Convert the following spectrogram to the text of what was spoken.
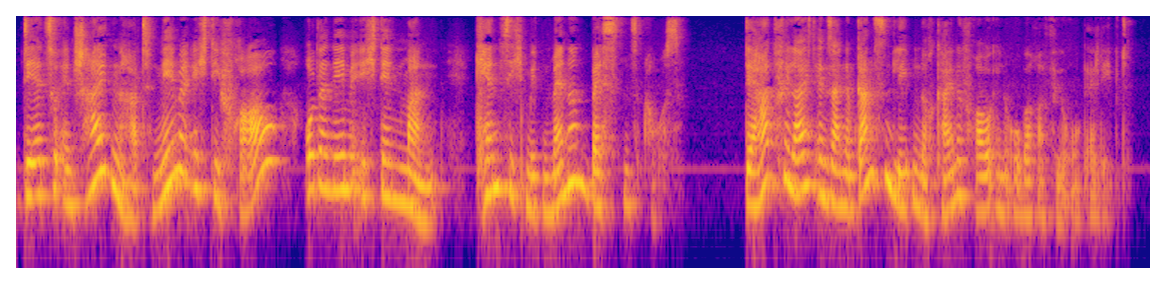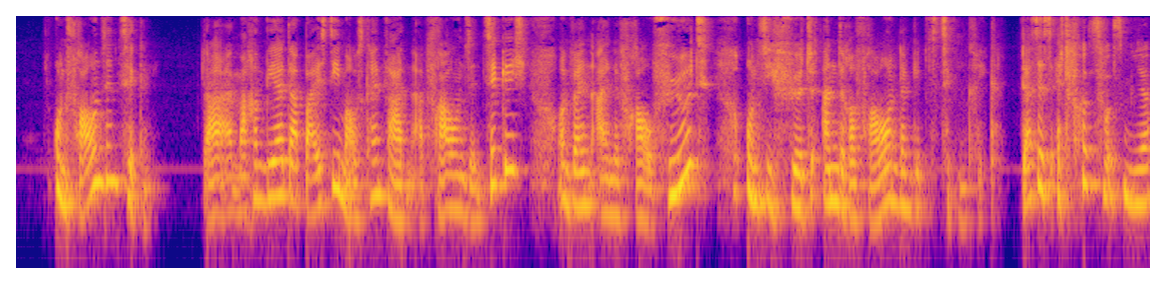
der zu entscheiden hat, nehme ich die Frau oder nehme ich den Mann, kennt sich mit Männern bestens aus. Der hat vielleicht in seinem ganzen Leben noch keine Frau in oberer Führung erlebt. Und Frauen sind Zicken. Da machen wir, da beißt die Maus keinen Faden ab. Frauen sind zickig und wenn eine Frau führt und sie führt andere Frauen, dann gibt es Zickenkrieg. Das ist etwas, was mir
